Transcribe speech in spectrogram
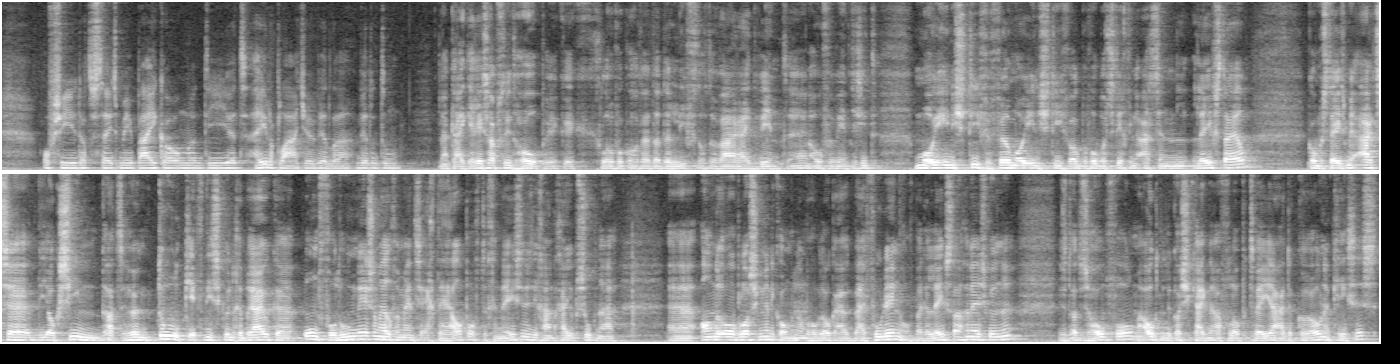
Of zie je dat er steeds meer bijkomen die het hele plaatje willen, willen doen? Nou kijk, er is absoluut hoop. Ik, ik geloof ook altijd dat de liefde of de waarheid wint hè, en overwint. Je ziet mooie initiatieven, veel mooie initiatieven. Ook bijvoorbeeld Stichting Arts en Leefstijl. Er komen steeds meer artsen die ook zien dat hun toolkit die ze kunnen gebruiken onvoldoende is om heel veel mensen echt te helpen of te genezen. Dus die gaan, ga je op zoek naar uh, andere oplossingen. Die komen dan bijvoorbeeld ook uit bij voeding of bij de leefstijlgeneeskunde. Dus dat is hoopvol. Maar ook natuurlijk als je kijkt naar de afgelopen twee jaar, de coronacrisis.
